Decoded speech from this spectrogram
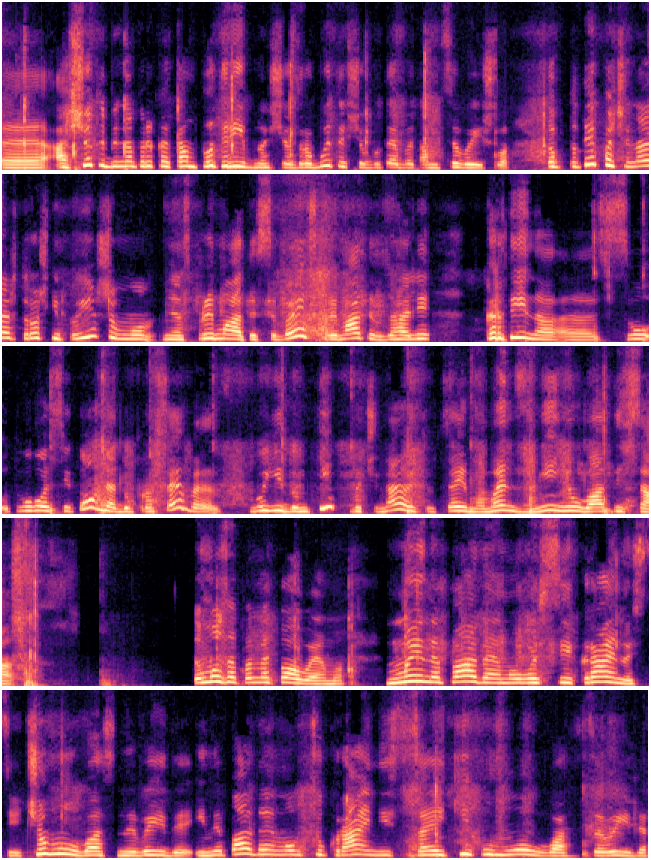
Е, а що тобі, наприклад, там потрібно ще зробити, щоб у тебе там це вийшло? Тобто ти починаєш трошки по-іншому е, сприймати себе, сприймати взагалі картина е, твого світогляду про себе, твої думки починають у цей момент змінюватися. Тому запам'ятовуємо, ми не падаємо в ось ці крайності, чому у вас не вийде, і не падаємо в цю крайність, за яких умов у вас це вийде.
